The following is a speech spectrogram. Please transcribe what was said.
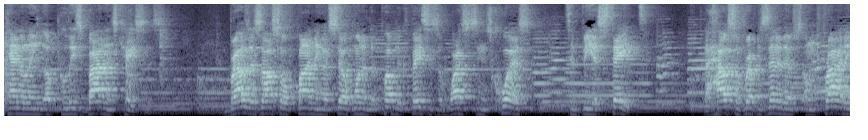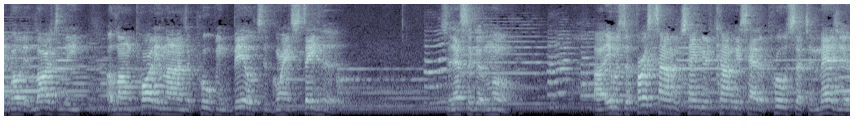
handling of police violence cases. Bowser is also finding herself one of the public faces of Washington's quest to be a state. The House of Representatives on Friday voted largely along party lines approving bill to grant statehood. So that's a good move. Uh, it was the first time a chamber Congress had approved such a measure,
